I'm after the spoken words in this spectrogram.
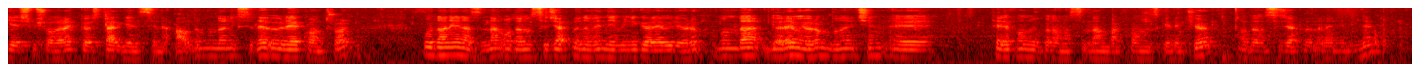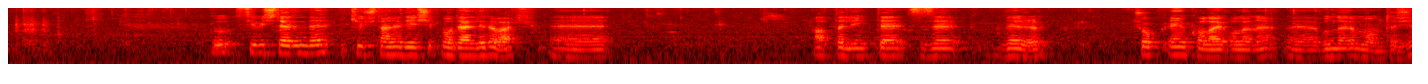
gelişmiş olarak göstergelisini aldım. Bunların ikisi de ÖR kontrol. Buradan en azından odanın sıcaklığını ve nemini görebiliyorum. Bunu da göremiyorum. Bunun için e, telefon uygulamasından bakmamız gerekiyor. Odanın sıcaklığını ve nemini. Bu switchlerin de 2-3 tane değişik modelleri var. Ee, altta linkte size veririm. Çok en kolay olanı e, bunların montajı.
